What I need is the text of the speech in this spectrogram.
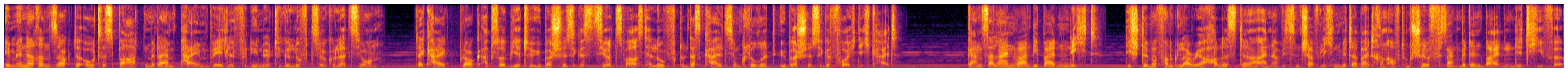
Im Inneren sorgte Otis Barton mit einem Palmwedel für die nötige Luftzirkulation. Der Kalkblock absorbierte überschüssiges CO2 aus der Luft und das Calciumchlorid überschüssige Feuchtigkeit. Ganz allein waren die beiden nicht. Die Stimme von Gloria Hollister, einer wissenschaftlichen Mitarbeiterin auf dem Schiff, sank mit den beiden in die Tiefe.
